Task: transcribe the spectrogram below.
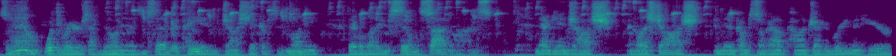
So now, what the Raiders have done is instead of paying Josh Jacobs his money, they're going to let him sit on the sidelines. Now, again, Josh, unless Josh, and then come to some kind of contract agreement here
